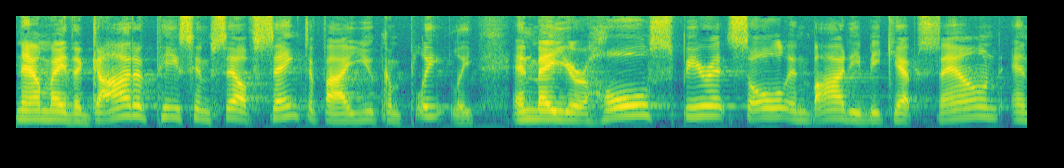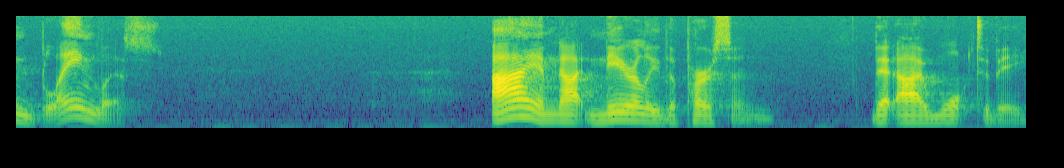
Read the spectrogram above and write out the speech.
Now may the God of peace himself sanctify you completely, and may your whole spirit, soul, and body be kept sound and blameless. I am not nearly the person that I want to be.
